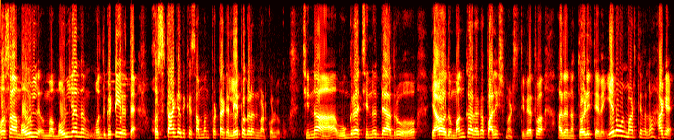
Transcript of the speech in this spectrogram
ಹೊಸ ಮೌಲ್ಯ ಮೌಲ್ಯನ ಒಂದು ಗಟ್ಟಿ ಇರುತ್ತೆ. ಹೊಸದಾಗಿ ಅದಕ್ಕೆ ಸಂಬಂಧಪಟ್ಟಾಗ ಲೇಪಗಳನ್ನು ಮಾಡ್ಕೊಳ್ಬೇಕು. ಚಿನ್ನ, ಉಗ್ರ ಚಿನ್ನದ್ದೇ ಆದರೂ ಯಾವ ಅದು ಮಂಕಾದಾಗ ಪಾಲಿಷ್ ಮಾಡಿಸ್ತೀವಿ ಅಥವಾ ಅದನ್ನು ತೊಳಿತೇವೆ. ಏನೋ ಒಂದು ಮಾಡ್ತೀವಲ್ಲ? ಹಾಗೆ.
